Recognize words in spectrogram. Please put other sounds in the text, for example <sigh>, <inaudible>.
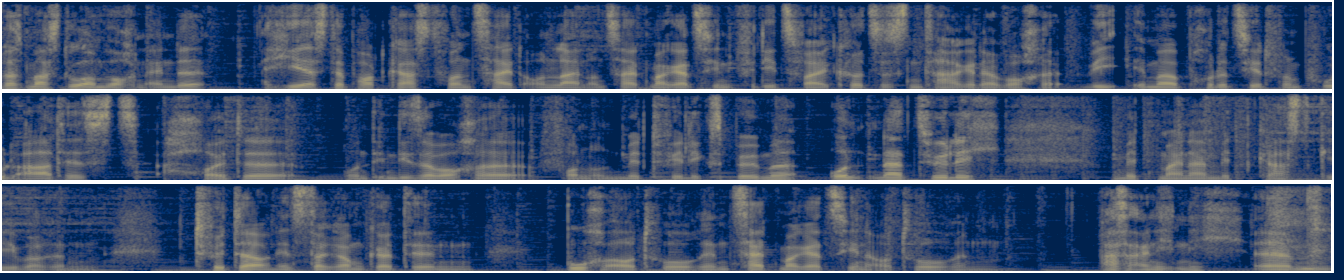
Und was machst du am Wochenende? Hier ist der Podcast von Zeit Online und Zeit Magazin für die zwei kürzesten Tage der Woche. Wie immer produziert von Pool Artists, heute und in dieser Woche von und mit Felix Böhme und natürlich mit meiner Mitgastgeberin, Twitter- und Instagram-Göttin, Buchautorin, Zeitmagazin-Autorin, was eigentlich nicht, ähm,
